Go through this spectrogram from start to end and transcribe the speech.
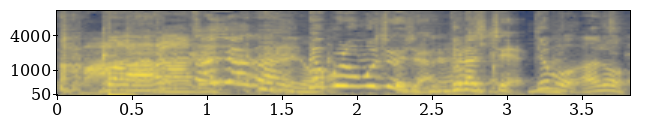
バカじゃないの？これ面白いじゃん。グラッチ。ェでもあの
